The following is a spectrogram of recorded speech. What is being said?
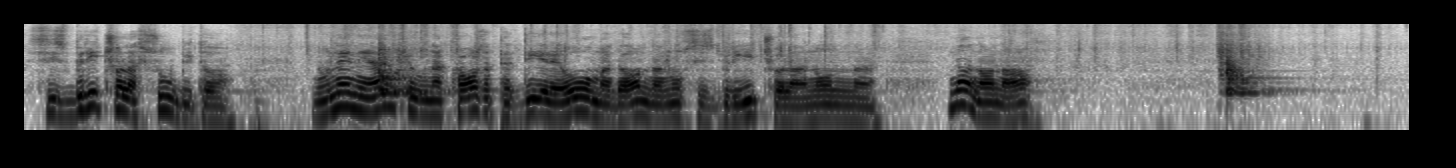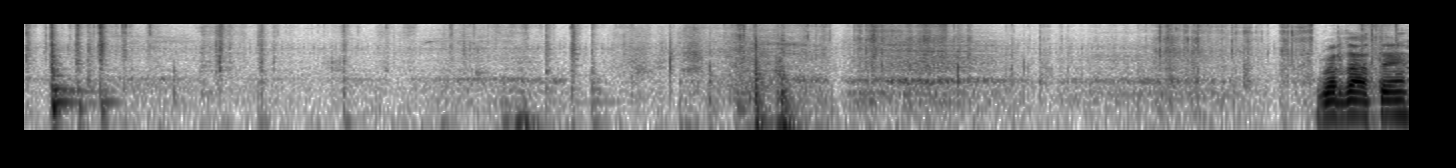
si sbriciola subito. Non è neanche una cosa per dire oh madonna non si sbriciola non no no no guardate.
